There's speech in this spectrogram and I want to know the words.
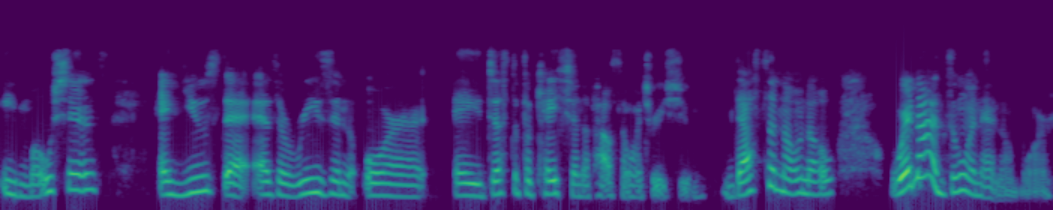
emotions and use that as a reason or a justification of how someone treats you. That's a no no. We're not doing that no more.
